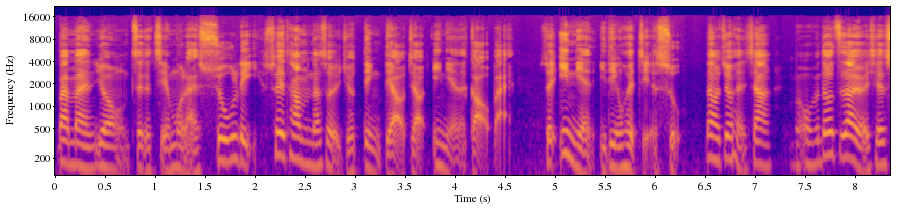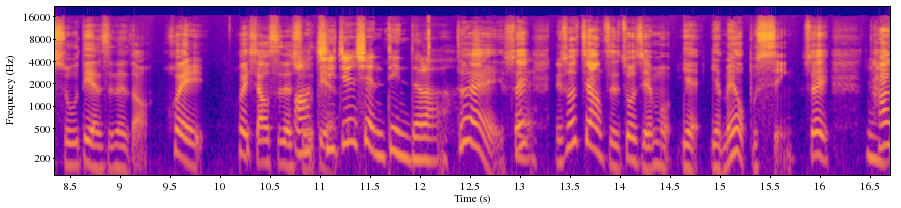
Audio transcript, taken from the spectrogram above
慢慢用这个节目来梳理，所以他们那时候也就定调叫一年的告白，所以一年一定会结束。那就很像，我们都知道有一些书店是那种会。会消失的书店，期间限定的了。对，所以你说这样子做节目也也没有不行，所以它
